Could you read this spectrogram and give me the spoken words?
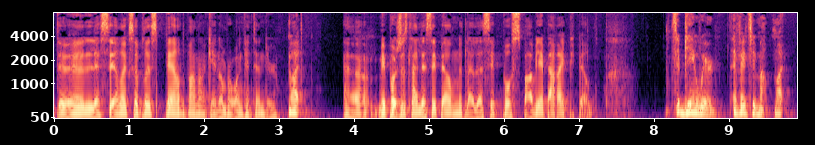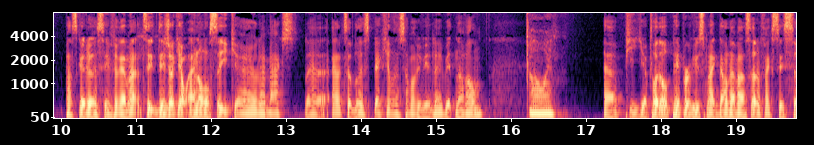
de laisser Alexa Bliss perdre pendant qu'elle est number one contender. Ouais. Euh, mais pas juste la laisser perdre, mais de la laisser pas super bien pareil puis perdre. C'est bien weird. Effectivement. Ouais. Parce que là, c'est vraiment... Tu sais, déjà qu'ils ont annoncé que le match euh, Alexa Bliss Becky Lynch, ça va arriver le 8 novembre. Ah, ouais. Euh, puis il y a pas d'autre pay-per-view SmackDown avant ça, là, fait que c'est ça,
